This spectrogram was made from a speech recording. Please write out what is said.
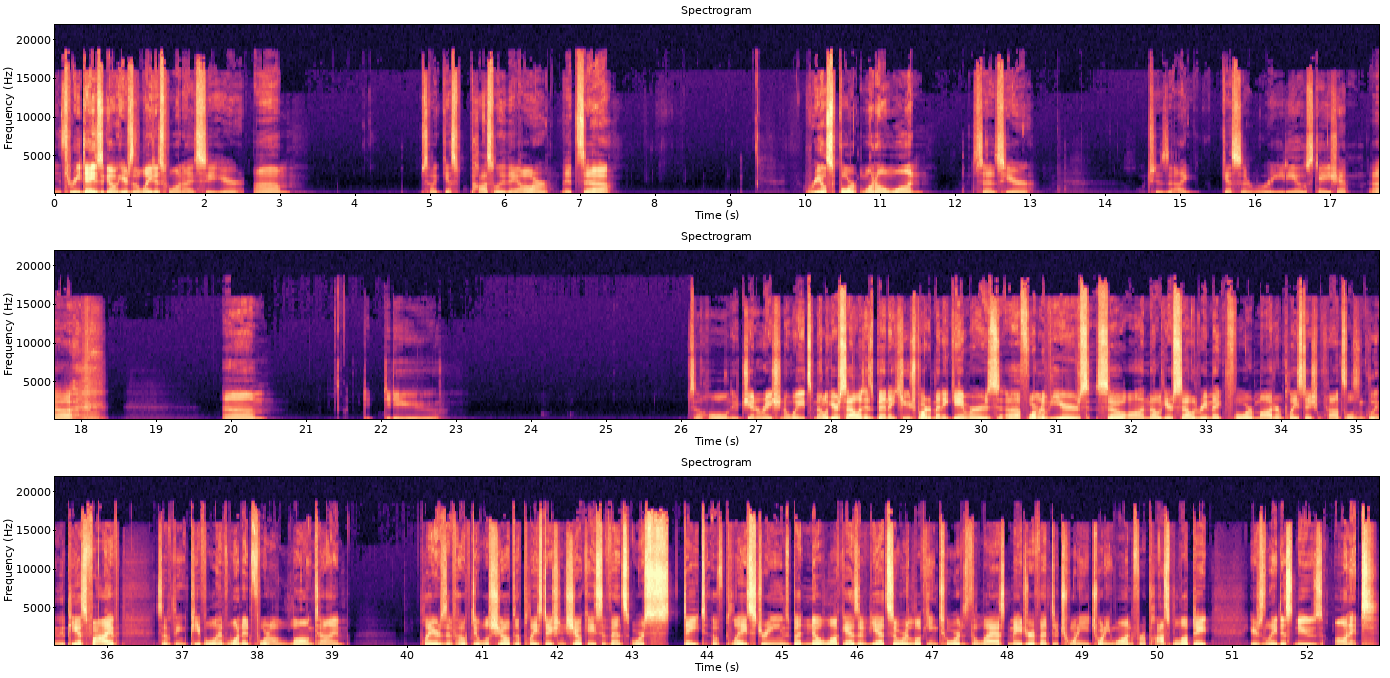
three days ago. Here's the latest one I see here. Um, so I guess possibly they are. It's uh Real Sport 101 says here, which is I guess a radio station. Uh, um, do do. It's a whole new generation awaits. Metal Gear Solid has been a huge part of many gamers' uh, formative years. So, on Metal Gear Solid Remake for modern PlayStation consoles, including the PS5, something people have wanted for a long time. Players have hoped it will show up at the PlayStation Showcase events or state of play streams, but no luck as of yet. So, we're looking towards the last major event of 2021 for a possible update. Here's the latest news on it.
